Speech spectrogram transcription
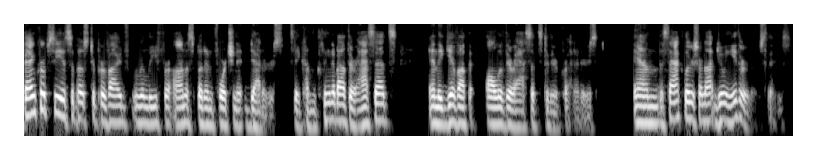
Bankruptcy is supposed to provide relief for honest but unfortunate debtors. They come clean about their assets and they give up all of their assets to their creditors. And the Sacklers are not doing either of those things.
